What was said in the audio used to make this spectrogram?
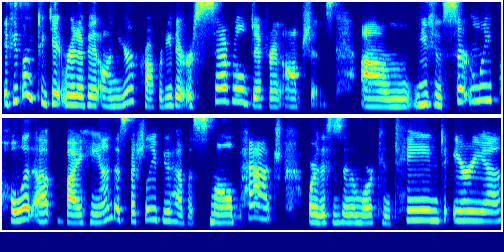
if you'd like to get rid of it on your property, there are several different options. Um, you can certainly pull it up by hand, especially if you have a small patch or this is in a more contained area.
